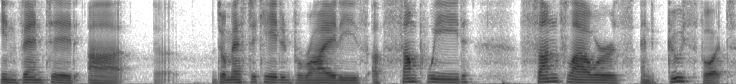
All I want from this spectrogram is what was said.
invented uh, uh, domesticated varieties of sumpweed, sunflowers, and goosefoot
